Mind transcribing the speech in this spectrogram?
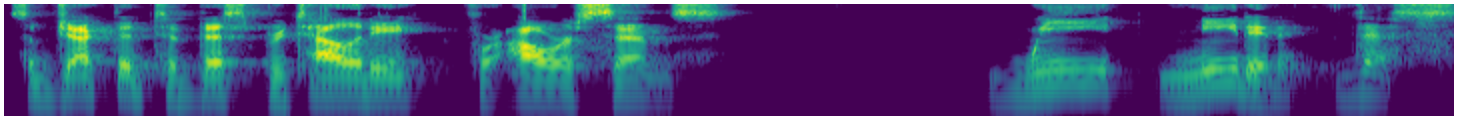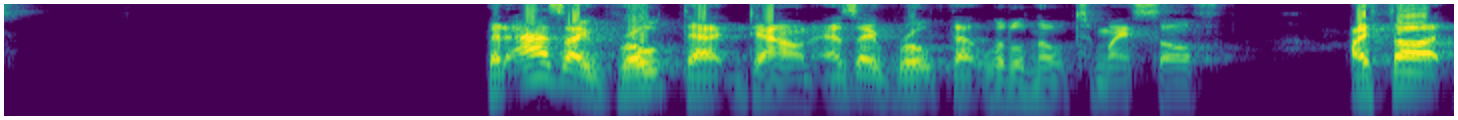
subjected to this brutality for our sins. We needed this. But as I wrote that down, as I wrote that little note to myself, I thought,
